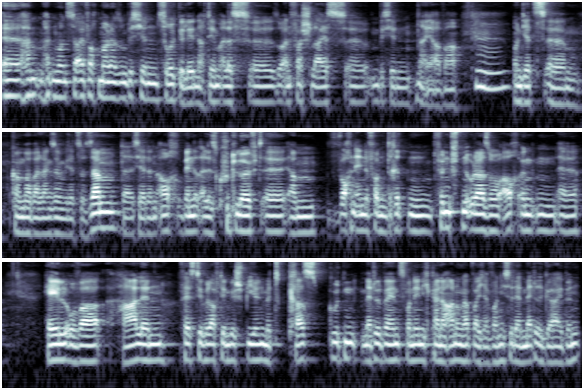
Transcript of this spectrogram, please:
äh, haben, hatten wir uns da einfach mal so ein bisschen zurückgelehnt, nachdem alles äh, so an Verschleiß äh, ein bisschen, naja, war. Und jetzt ähm, kommen wir aber langsam wieder zusammen. Da ist ja dann auch, wenn das alles gut läuft, äh, am Wochenende vom 3., 5. oder so auch irgendein äh, Hail over Harlan Festival, auf dem wir spielen mit krass guten Metal-Bands, von denen ich keine Ahnung habe, weil ich einfach nicht so der Metal-Guy bin.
